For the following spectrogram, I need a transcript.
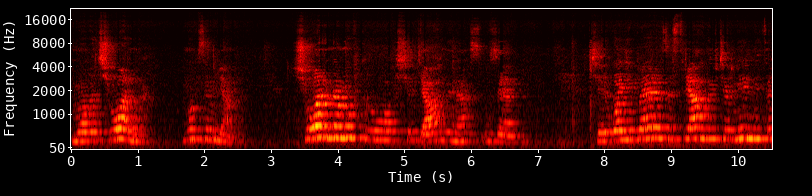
Мова чорна, мов земля. Чорна, мов кров, що тягне нас у землю. Червоні пера застрягли в чорнильницях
